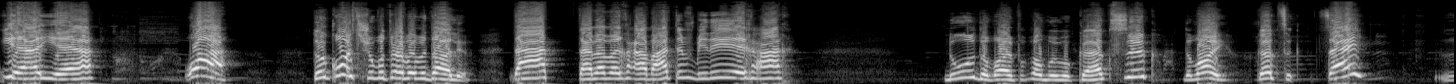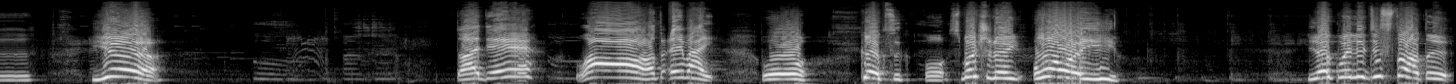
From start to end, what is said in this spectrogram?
Є, є. О! Так ось чому треба медалі. Да, треба вигравати в міні-іграх. Ну, давай попробуємо кексик. Давай, кексик. Цей? Е, Є! Тоді. О, отримай! О, кексик! О, смачний! Ой! Як мені дістати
